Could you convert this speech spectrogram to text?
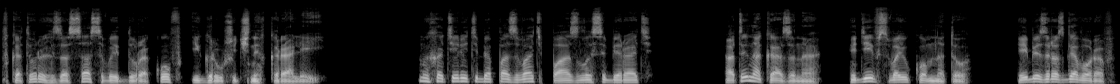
в которых засасывает дураков игрушечных королей. «Мы хотели тебя позвать пазлы собирать». «А ты наказана. Иди в свою комнату. И без разговоров,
